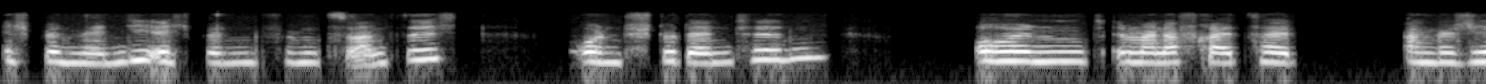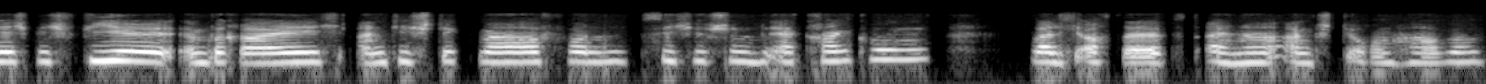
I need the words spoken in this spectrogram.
ich bin Mandy, ich bin 25 und Studentin und in meiner Freizeit engagiere ich mich viel im Bereich Anti-Stigma von psychischen Erkrankungen, weil ich auch selbst eine Angststörung habe.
